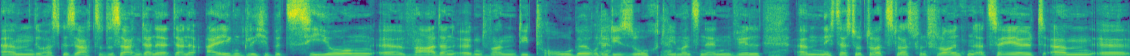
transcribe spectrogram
Ähm, du hast gesagt, sozusagen, deine, deine eigentliche Beziehung äh, war dann irgendwann die Droge oder ja. die Sucht, ja. wie man es nennen will. Ja. Ähm, nichtsdestotrotz, du hast von Freunden erzählt, ähm, äh,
